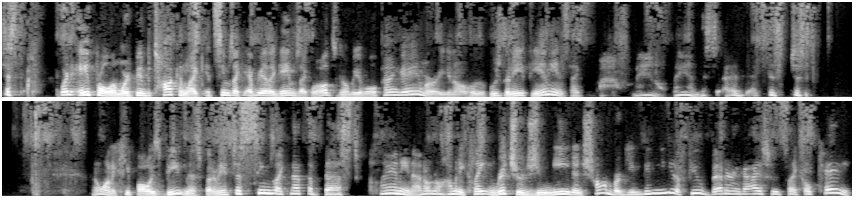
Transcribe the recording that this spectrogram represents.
Just we're in April and we've been talking like it seems like every other game is like, well, it's going to be a bullpen game, or you know, who, who's going to eat the innings? Like, wow, man, oh man, this I, this just I don't want to keep always beating this, but I mean, it just seems like not the best planning. I don't know how many Clayton Richards you need in Schaumburg. You need a few veteran guys who's like, okay,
